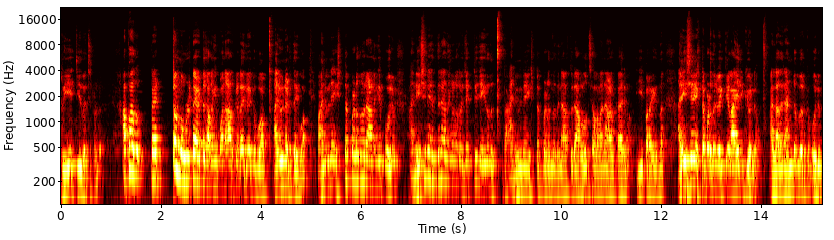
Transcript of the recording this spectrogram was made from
ക്രിയേറ്റ് ചെയ്ത് വെച്ചിട്ടുണ്ട്. അപ്പൊ അത് പെട്ടെന്ന് ഉൾട്ടയായിട്ട് കറങ്ങിപ്പോകാൻ ആർക്കിടയിലേക്ക് പോവാം. അനുവിനെ അടുത്തേക്ക് പോവാം. അനുവിനെ ഇഷ്ടപ്പെടുന്നവരാണെങ്കിൽ പോലും അനീഷിനെ എന്തിനാണ് നിങ്ങൾ റിജക്ട് ചെയ്തത്? അനുവിനെ ഇഷ്ടപ്പെടുന്നതിനകത്ത് ഒരു അറുപത് ശതമാനം ആൾക്കാരും ഈ പറയുന്ന അനീഷിനെ ഇഷ്ടപ്പെടുന്ന ഒരു വ്യക്തികളായിരിക്കുമല്ലോ. അല്ലാതെ രണ്ടുപേർക്കും ഒരു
